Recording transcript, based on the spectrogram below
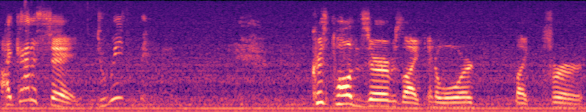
I gotta say, do we? Chris Paul deserves like an award, like for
